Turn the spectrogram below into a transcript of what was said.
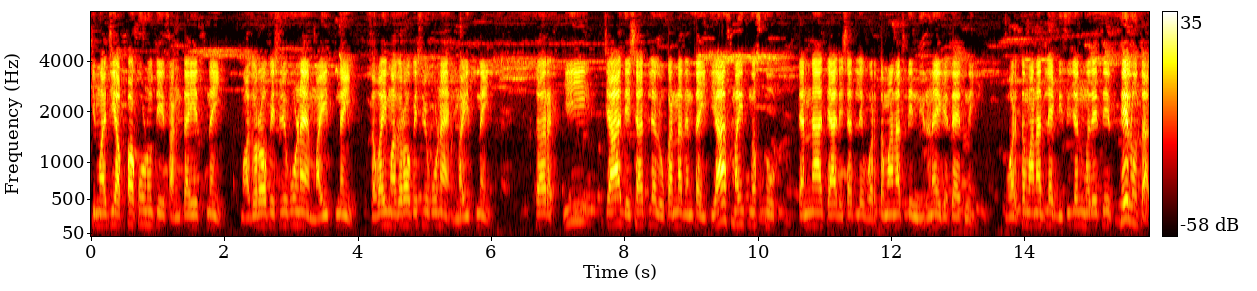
चिमाजी आप्पा कोण होते? सांगता येत नाही. माधवराव पेशवे कोण आहे? माहीत नाही. सवाई माधवराव पेशवे कोण आहे? माहीत नाही. तर ही ज्या देशातल्या लोकांना त्यांचा इतिहास माहीत नसतो त्यांना त्या देशातले वर्तमानातले निर्णय घेता येत नाही. वर्तमानातल्या डिसिजनमध्ये ते फेल होतात.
